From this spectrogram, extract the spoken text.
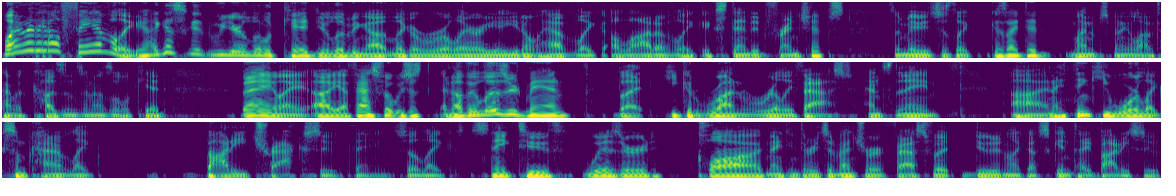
why were they all family? I guess when you're a little kid, you're living out in like a rural area, you don't have like a lot of like extended friendships. So maybe it's just like, because I did wind up spending a lot of time with cousins when I was a little kid. But anyway, uh, yeah, Fastfoot was just another lizard man, but he could run really fast, hence the name. Uh, and I think he wore like some kind of like body tracksuit thing. So like Snaketooth, wizard, claw, 1930s adventurer, fastfoot dude in like a skin tight bodysuit.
